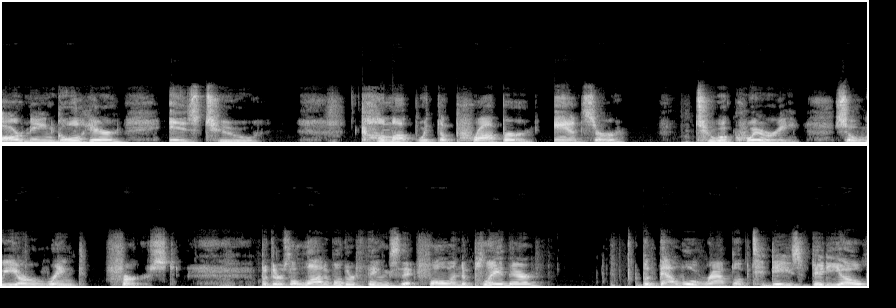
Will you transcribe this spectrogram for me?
Our main goal here is to come up with the proper answer to a query so we are ranked first. But there's a lot of other things that fall into play there but that will wrap up today's video.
